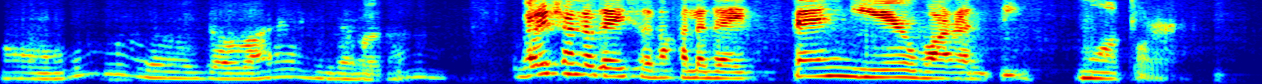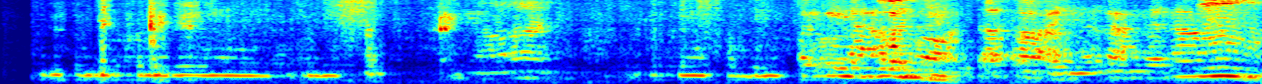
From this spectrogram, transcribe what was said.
Oh, gawan, gawan. Meron siya na guys, nakalagay 10-year warranty motor. Dito na nakalagay yung Ayan. Yung sabon. Sasakay na lang. Ganun. Mm,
